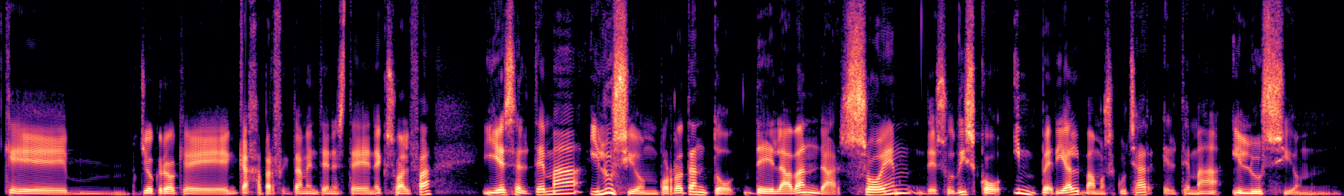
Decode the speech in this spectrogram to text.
que mm, yo creo que encaja perfectamente en este Nexo Alpha y es el tema Illusion. Por lo tanto, de la banda Soem, de su disco Imperial, vamos a escuchar el tema Illusion.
